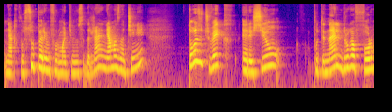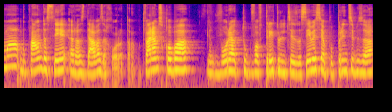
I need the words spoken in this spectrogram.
някакво супер информативно съдържание, няма значение. Този човек е решил под една или друга форма буквално да се раздава за хората. Отварям скоба, Не говоря тук в трето лице за себе си, а по принцип за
